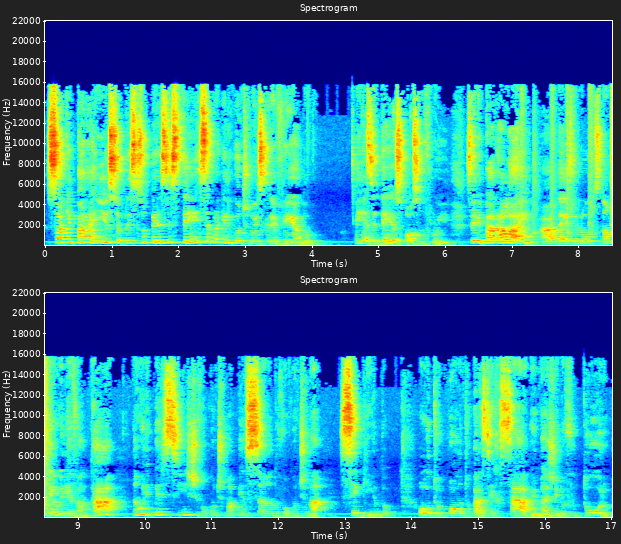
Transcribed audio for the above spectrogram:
Só que para isso é preciso persistência para que ele continue escrevendo e as ideias possam fluir. Se ele parar lá e ah, 10 minutos não deu e levantar, não, ele persiste, vou continuar pensando, vou continuar seguindo. Outro ponto para ser sábio, imagine o futuro.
